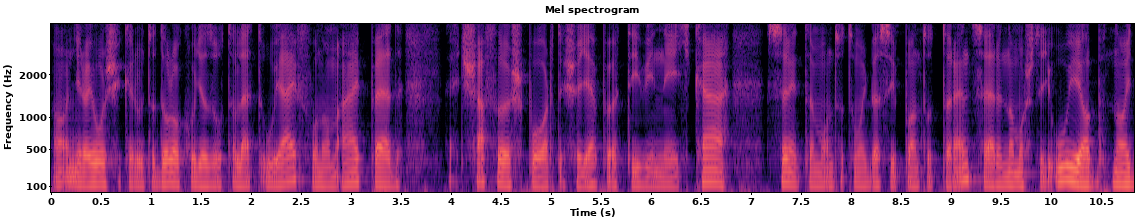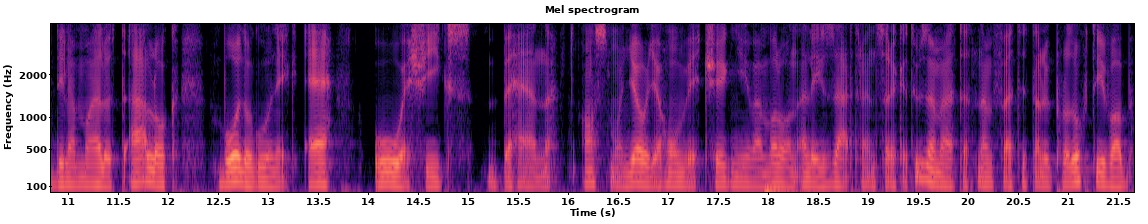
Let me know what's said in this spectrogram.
annyira jól sikerült a dolog, hogy azóta lett új iPhone-om, iPad, egy Shuffle Sport és egy Apple TV 4K. Szerintem mondhatom, hogy beszippantott a rendszer. Na most egy újabb nagy dilemma előtt állok, boldogulnék-e OSX-ben. Azt mondja, hogy a honvédség nyilvánvalóan elég zárt rendszereket üzemeltet, nem feltétlenül produktívabb,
